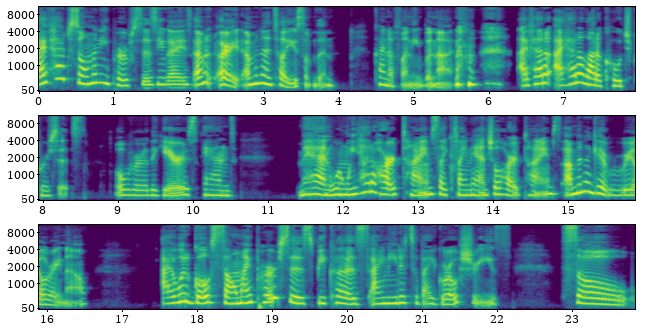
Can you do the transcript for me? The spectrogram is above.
I've had so many purses, you guys. I'm all right, I'm gonna tell you something kind of funny, but not. I've had I had a lot of coach purses over the years and man, when we had hard times, like financial hard times, I'm going to get real right now. I would go sell my purses because I needed to buy groceries. So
